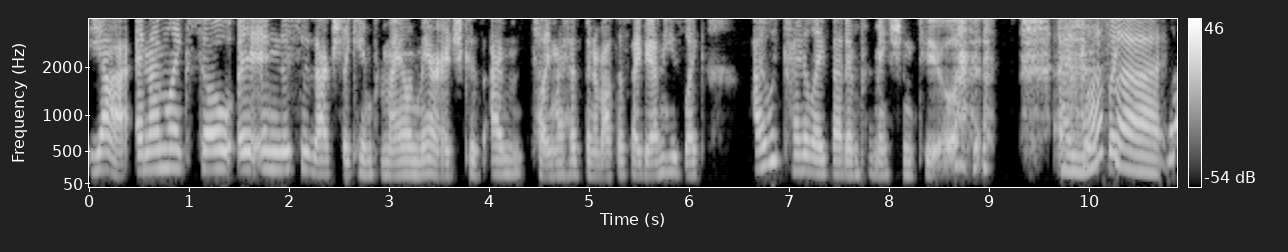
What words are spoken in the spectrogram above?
yeah and i'm like so and this is actually came from my own marriage because i'm telling my husband about this idea and he's like i would kind of like that information too. I love I like, that.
